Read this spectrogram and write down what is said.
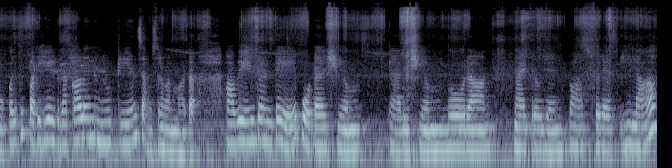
మొక్కలకి పదిహేడు రకాలైన న్యూట్రియంట్స్ అవసరం అనమాట అవి ఏంటంటే potassium calcium boron nitrogen phosphorus ఇలా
